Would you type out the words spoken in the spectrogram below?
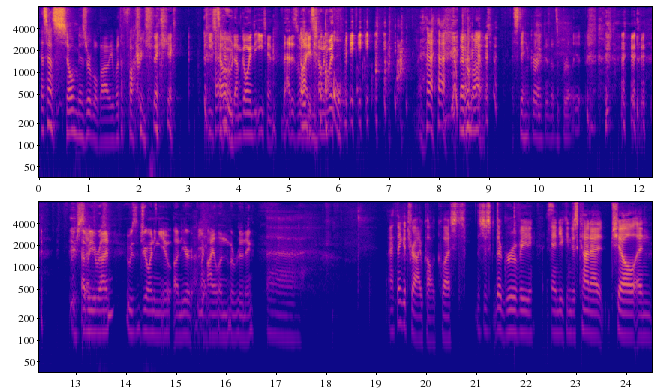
That sounds so miserable, Bobby. What the fuck are you thinking? He's food. I'm going to eat him. That is why he's coming no. with me. Never mind. I stand corrected. That's brilliant. You're How sick. about you, Ryan? Who's joining you on your, your I- island marooning? Uh, I think a tribe called Quest. It's just they're groovy, and you can just kind of chill and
